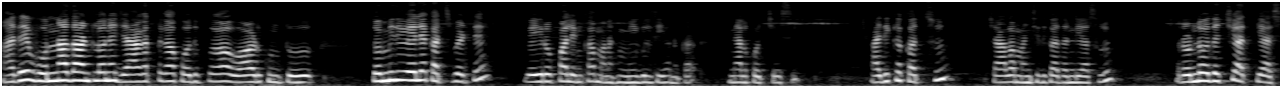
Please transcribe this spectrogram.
అదే ఉన్న దాంట్లోనే జాగ్రత్తగా పొదుపుగా వాడుకుంటూ తొమ్మిది వేలే ఖర్చు పెడితే వెయ్యి రూపాయలు ఇంకా మనకు మిగులుతాయి కనుక నెలకు వచ్చేసి అధిక ఖర్చు చాలా మంచిది కదండి అసలు. రెండవది వచ్చి అత్యాశ.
